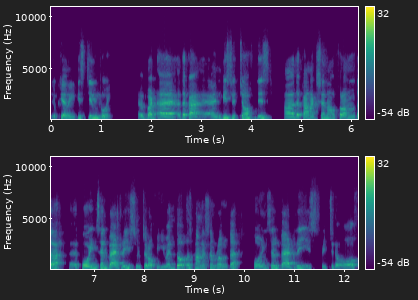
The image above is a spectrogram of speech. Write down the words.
Look here, it is still glowing. but the and we switch off this uh, the connection from the uh, coin cell battery is switched off. Even though the connection from the coin cell battery is switched off, uh,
